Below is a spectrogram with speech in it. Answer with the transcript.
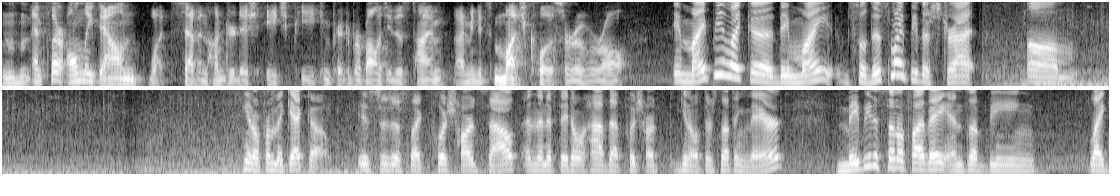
Hmm And Flare only down, what, 700 ish HP compared to Burbology this time? I mean, it's much closer overall. It might be like a. They might. So this might be their strat. Um. You know, from the get go, is to just like push hard south, and then if they don't have that push hard, you know, if there's nothing there, maybe the 705A ends up being like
